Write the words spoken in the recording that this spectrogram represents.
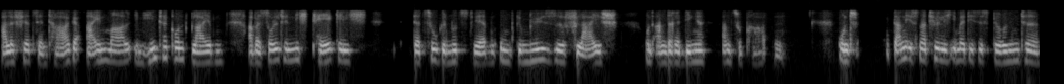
alle 14 Tage einmal im Hintergrund bleiben, aber sollte nicht täglich dazu genutzt werden, um Gemüse, Fleisch und andere Dinge anzubraten. Und dann ist natürlich immer dieses berühmte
